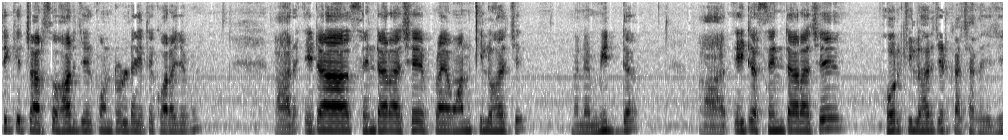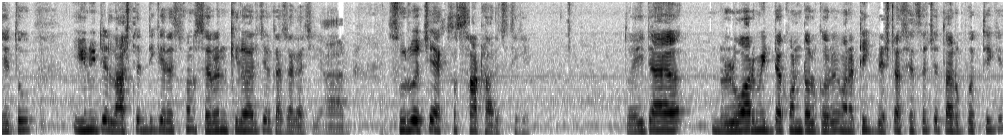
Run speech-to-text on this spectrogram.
থেকে চারশো হার্জের কন্ট্রোলটা এতে করা যাবে। আর এটা সেন্টার আছে প্রায় ওয়ান কিলো হার্জে মানে মিডটা আর এইটা সেন্টার আছে ফোর কিলো হার্জের কাছাকাছি। যেহেতু ইউনিটের লাস্টের দিকে রেসপন্স সেভেন কিলো হার্জের কাছাকাছি আর শুরু হচ্ছে একশো ষাট হার্জ থেকে। তো এইটা লোয়ার মিডটা কন্ট্রোল করবে মানে ঠিক বেসটা শেষ হচ্ছে তার উপর থেকে।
